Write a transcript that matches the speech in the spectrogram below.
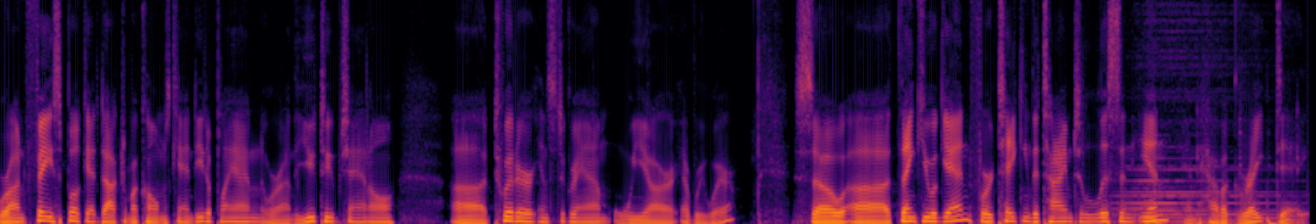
We're on Facebook at Dr. McCombs Candida Plan. We're on the YouTube channel, uh, Twitter, Instagram. We are everywhere. So uh, thank you again for taking the time to listen in, and have a great day.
